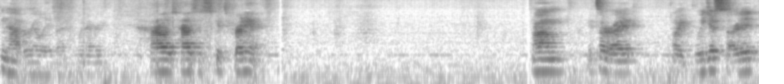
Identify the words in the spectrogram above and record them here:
not really, but whatever. How's, how's his schizophrenia? Um, it's all right. Like we just started,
